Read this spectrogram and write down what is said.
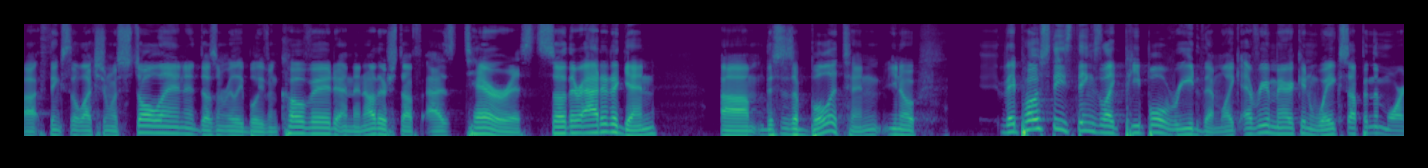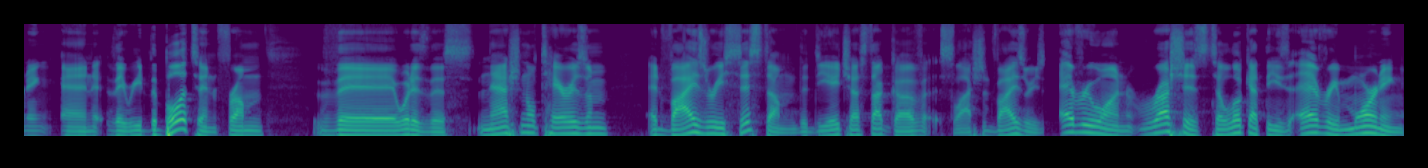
uh, thinks the election was stolen, doesn't really believe in COVID, and then other stuff as terrorists. So they're at it again. Um, this is a bulletin. You know, they post these things like people read them. Like every American wakes up in the morning and they read the bulletin from the what is this National Terrorism Advisory System, the DHS.gov slash advisories. Everyone rushes to look at these every morning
